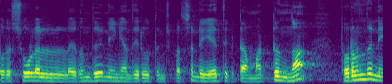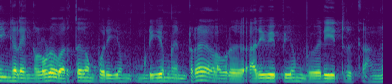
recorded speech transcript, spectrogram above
ஒரு சூழல்ல இருந்து நீங்கள் அந்த இருபத்தஞ்சி பர்சன்ட் ஏற்றுக்கிட்டால் மட்டும்தான் தொடர்ந்து நீங்கள் எங்களோட வர்த்தகம் புரிய முடியும் என்ற ஒரு அறிவிப்பையும் வெளியிட்டிருக்காங்க.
